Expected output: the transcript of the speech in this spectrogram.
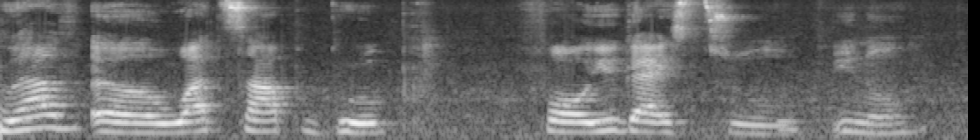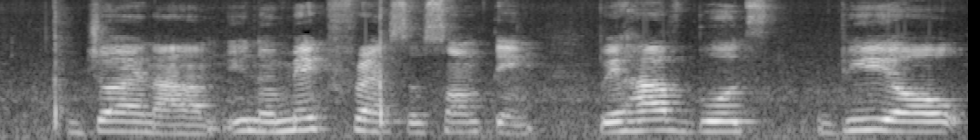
we have a whatsapp group for you guys to you know join um you know make friends or something. We have both bl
